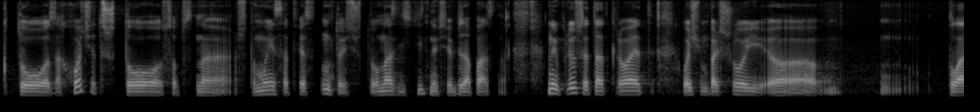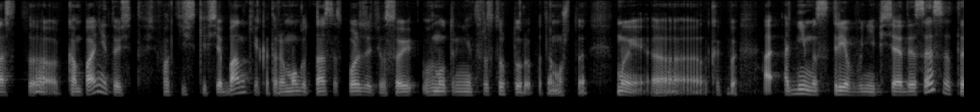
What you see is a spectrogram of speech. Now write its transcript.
кто захочет, что, собственно, что мы, соответственно, ну, то есть, что у нас действительно все безопасно. Ну и плюс это открывает очень большой пласт э, компаний, то есть это фактически все банки, которые могут нас использовать в своей внутренней инфраструктуре, потому что мы, э, как бы, одним из требований PCI DSS это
